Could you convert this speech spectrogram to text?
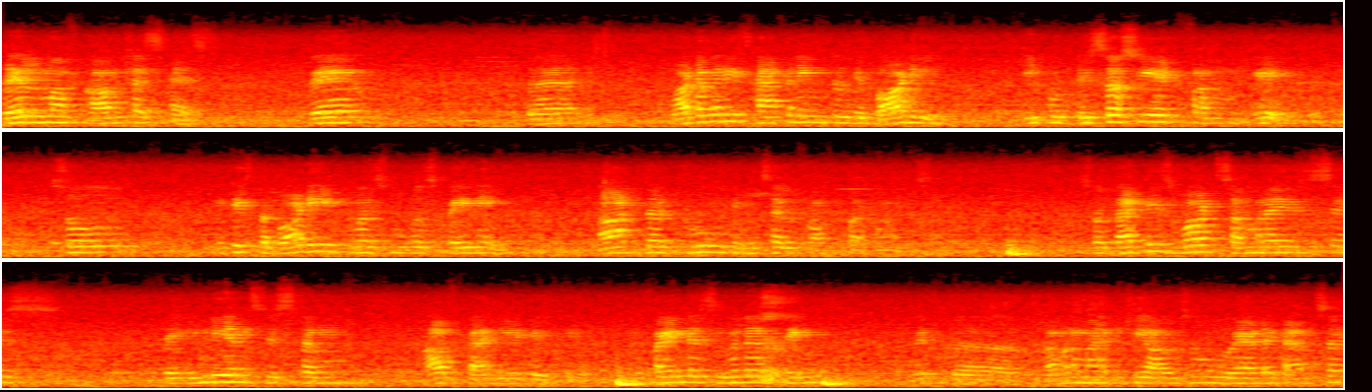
realm of consciousness where the, whatever is happening to the body, he could dissociate from it. So it is the body it was who was paining, not the true himself of Paramahamsa. So that is what summarizes the Indian system of care. You find a similar thing with uh, Ramana Maharshi also who had a cancer,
